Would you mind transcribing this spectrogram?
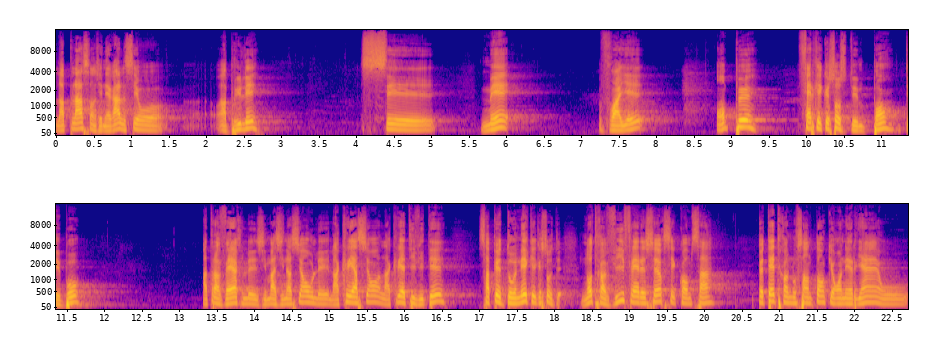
la place en général, c'est à brûler. Mais, voyez, on peut faire quelque chose de bon, de beau, à travers les imaginations ou la création, la créativité, ça peut donner quelque chose. Notre vie, frères et sœurs, c'est comme ça. Peut-être nous sentons qu'on n'est rien, ou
